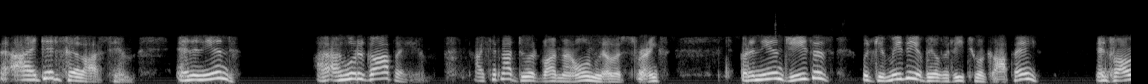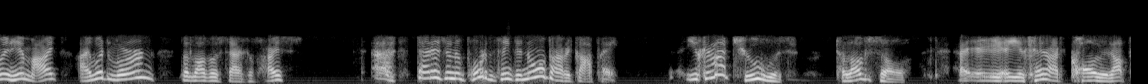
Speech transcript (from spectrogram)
I did philos him. And in the end, I, I would agape him. I could not do it by my own will or strength. But in the end, Jesus would give me the ability to agape. And following him, I, I would learn the love of sacrifice. Uh, that is an important thing to know about agape. You cannot choose to love so. Uh, you cannot call it up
